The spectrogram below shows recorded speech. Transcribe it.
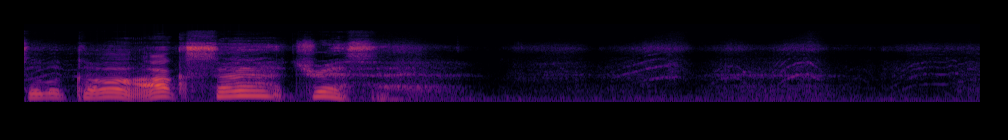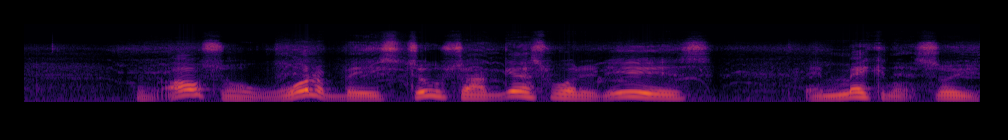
Silicon oxide dressing. It's also water-based too, so I guess what it is, they're making it so you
